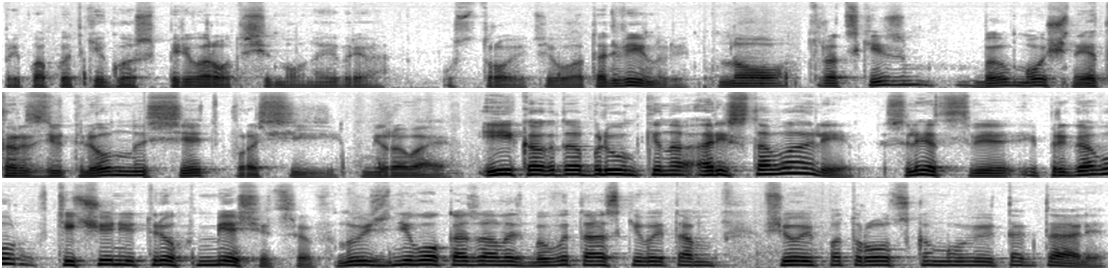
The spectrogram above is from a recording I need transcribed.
при попытке госпереворота 7 ноября устроить, его отодвинули. Но троцкизм был мощный. Это разветвленная сеть в России, мировая. И когда Блюмкина арестовали, следствие и приговор в течение трех месяцев, ну, из него, казалось бы, вытаскивай там все и по Троцкому и так далее.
